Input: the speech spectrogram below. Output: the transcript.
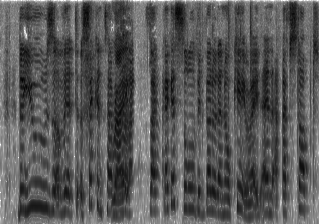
the use of it a second time. Right. Around. It's like I guess a little bit better than okay, right? And I've stopped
